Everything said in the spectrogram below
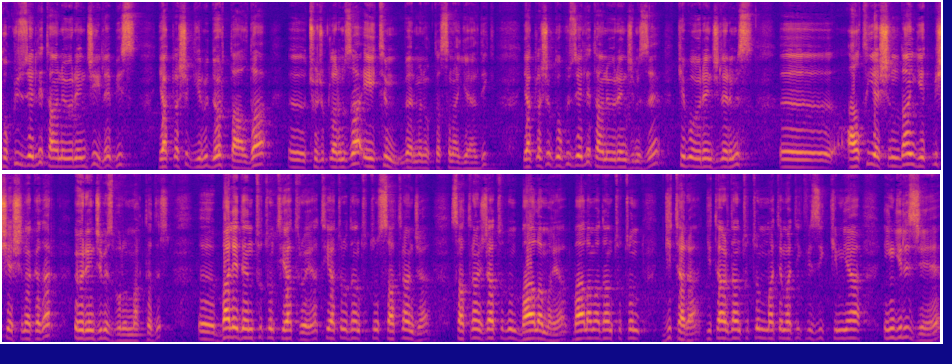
950 tane öğrenciyle biz yaklaşık 24 dalda e, çocuklarımıza eğitim verme noktasına geldik. Yaklaşık 950 tane öğrencimize ki bu öğrencilerimiz e, 6 yaşından 70 yaşına kadar öğrencimiz bulunmaktadır. E, baleden tutun tiyatroya, tiyatrodan tutun satranca, satrançtan tutun bağlamaya, bağlamadan tutun gitara, gitardan tutun matematik, fizik, kimya, İngilizceye,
